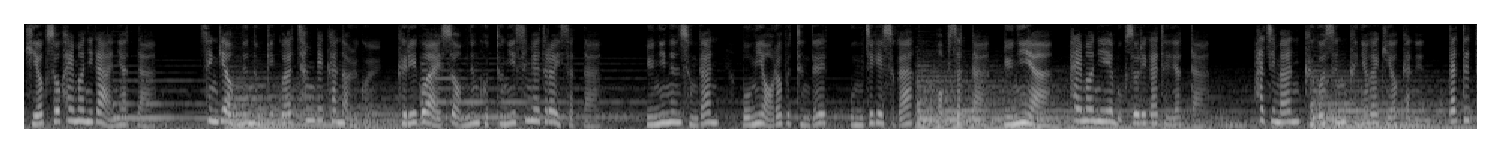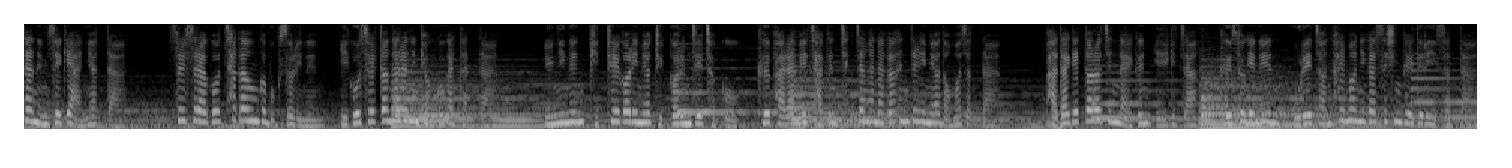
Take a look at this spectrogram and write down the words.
기억 속 할머니가 아니었다. 생기 없는 눈빛과 창백한 얼굴, 그리고 알 수 없는 고통이 스며들어 있었다. 윤희는 순간 몸이 얼어붙은 듯 움직일 수가 없었다. 윤희야, 할머니의 목소리가 들렸다. 하지만 그것은 그녀가 기억하는 따뜻한 음색이 아니었다. 쓸쓸하고 차가운 그 목소리는 이곳을 떠나라는 경고 같았다. 윤희는 비틀거리며 뒷걸음질 쳤고 그 바람에 작은 책장 하나가 흔들리며 넘어졌다. 바닥에 떨어진 낡은 일기장, 그 속에는 오래전 할머니가 쓰신 글들이 있었다.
